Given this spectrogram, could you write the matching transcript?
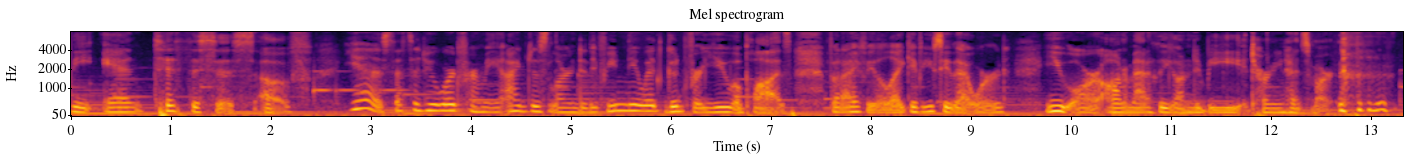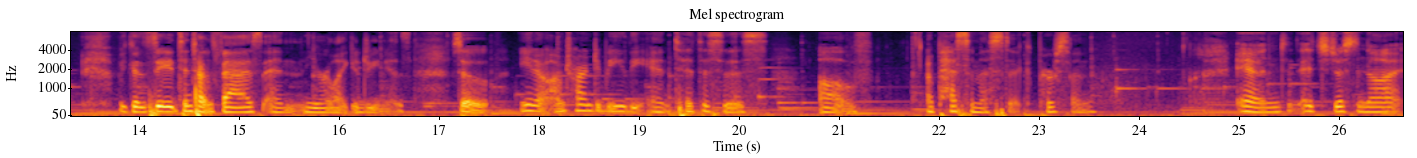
the antithesis of. Yes, that's a new word for me. I just learned it. If you knew it, good for you, applause. But I feel like if you say that word, you are automatically going to be turning head smart. because say it 10 times fast and you're like a genius. So, you know, I'm trying to be the antithesis of a pessimistic person. And it's just not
